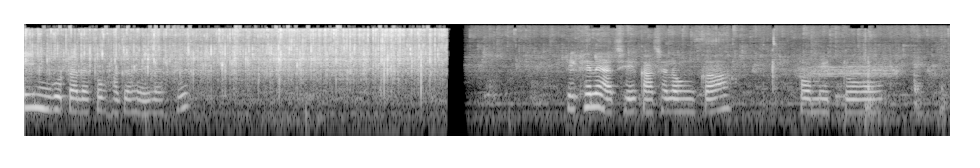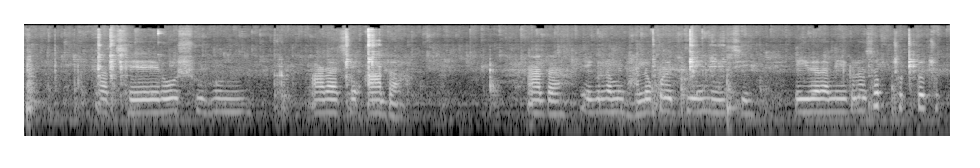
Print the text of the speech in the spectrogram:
এই মুগোটা দেখো ভাজা হয়ে গেছে। এখানে আছে কাঁচা লঙ্কা, টমেটো, আছে রসুন, আর আছে আদা। আদা, এগুলো আমি ভালো করে ধুয়ে নিয়েছি। এইবার আমি এগুলো সব ছোট্ট ছোট্ট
